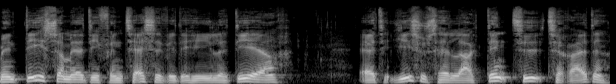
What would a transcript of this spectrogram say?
Men det, som er det fantastiske ved det hele, det er, at Jesus havde lagt den tid til rette,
